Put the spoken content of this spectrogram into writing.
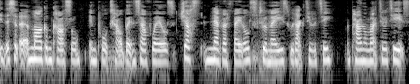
a, Margam Castle in Port Talbot in South Wales just never fails to amaze with activity, paranormal activity. It's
